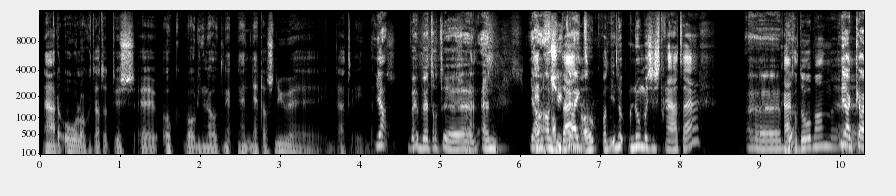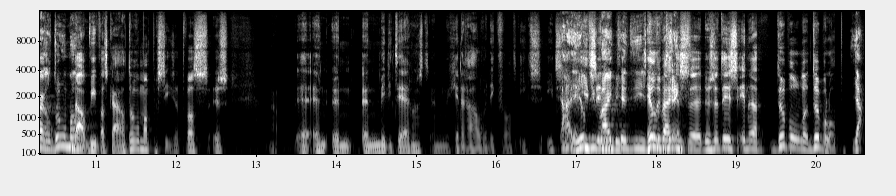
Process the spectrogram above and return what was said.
na de oorlog. Dat het dus ook woningnood, net, net als nu inderdaad. In, Ja, werd dat, en ja, en als je kijkt... ook, want no- noemen ze straat daar? Karel Doorman? ja, Karel Doorman. Nou, wie was Karel Doorman? Precies. Het was dus Nou, eh, een, een, een militair, een generaal, weet ik veel wat. Iets, iets, Ja, heel iets die wijk, die is heel die wijk is, eh, Dus het is inderdaad dubbel, eh, dubbel op. Ja.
